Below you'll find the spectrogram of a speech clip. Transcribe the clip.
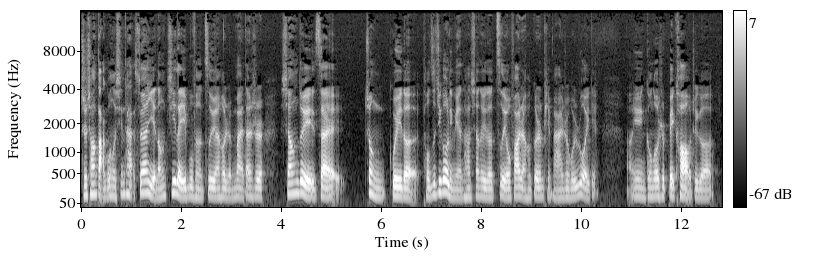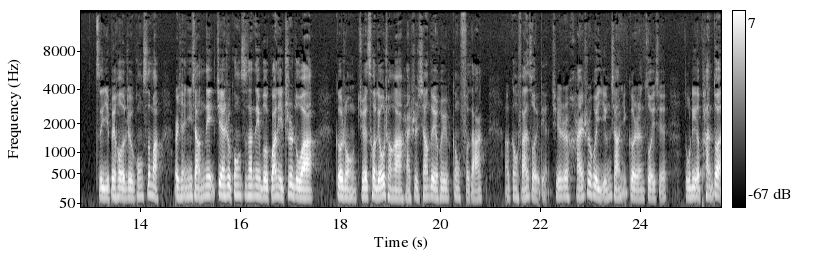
职场打工的心态，虽然也能积累一部分的资源和人脉，但是相对在正规的投资机构里面，它相对的自由发展和个人品牌还是会弱一点，啊，因为你更多是背靠这个自己背后的这个公司嘛。而且你想内，既然是公司，它内部的管理制度啊，各种决策流程啊，还是相对会更复杂啊，更繁琐一点。其实还是会影响你个人做一些独立的判断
